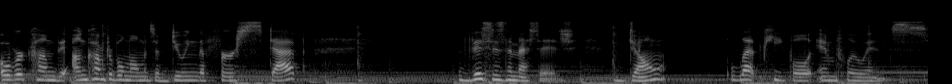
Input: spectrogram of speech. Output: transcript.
overcome the uncomfortable moments of doing the first step, this is the message. Don't let people influence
